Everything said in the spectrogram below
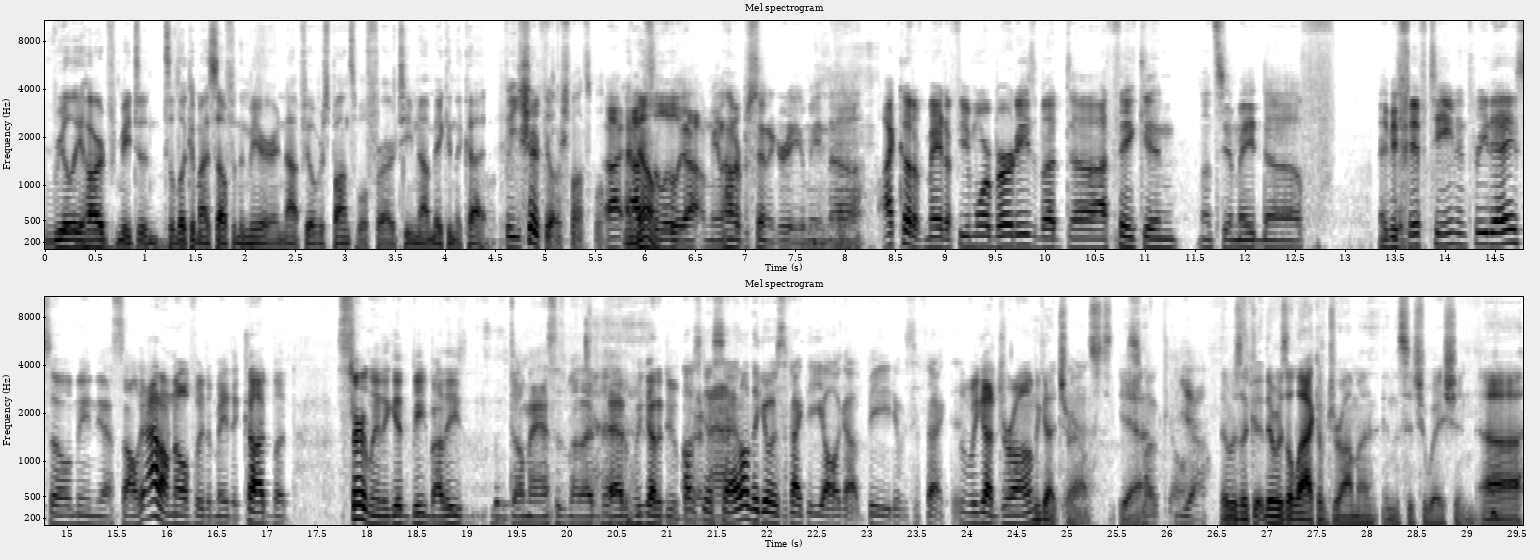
It's really hard for me to, to look at myself in the mirror and not feel responsible for our team not making the cut. But you should feel responsible. I, I know. absolutely, I, I mean, 100% agree. I mean, uh, I could have made a few more birdies, but uh, I think in let's see, I made uh, f- maybe 15 in three days. So I mean, yeah, solid. I don't know if we'd have made the cut, but certainly to get beat by these dumbasses by that bad, we got to do better. I was gonna say I don't think it was the fact that y'all got beat. It was the fact that we got drummed. We got yeah, trounced. Yeah, smoked y'all. yeah. there was a there was a lack of drama in the situation. Uh,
